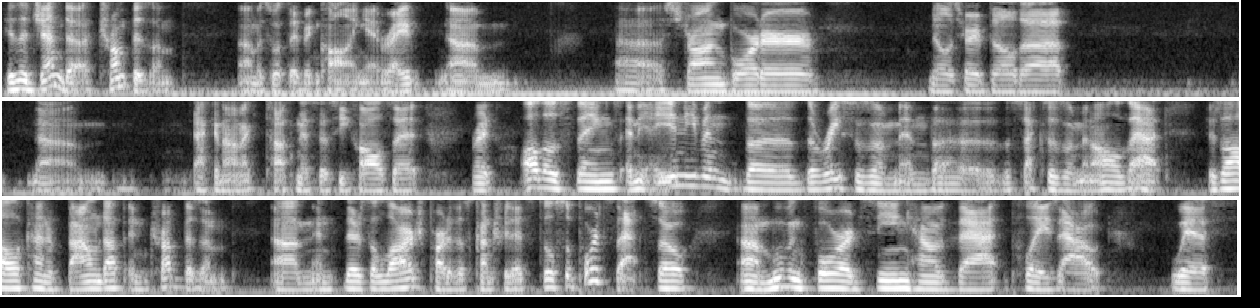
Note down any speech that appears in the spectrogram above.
his agenda, Trumpism um, is what they've been calling it, right? Um, uh, strong border, military buildup, um, economic toughness, as he calls it, right? All those things, and, and even the the racism and the the sexism and all that is all kind of bound up in Trumpism. Um, and there's a large part of this country that still supports that. So um, moving forward, seeing how that plays out with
